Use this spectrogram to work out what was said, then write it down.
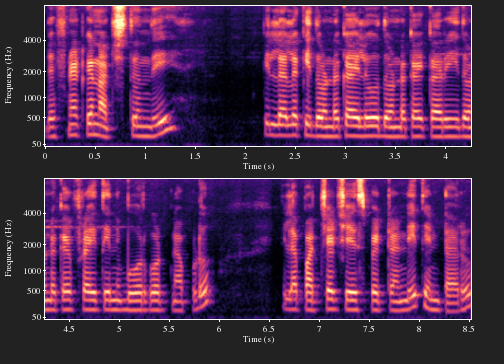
డెఫినెట్గా నచ్చుతుంది. పిల్లలకి దొండకాయలు దొండకాయ కర్రీ దొండకాయ ఫ్రై తిని బోర్ కొట్టినప్పుడు ఇలా పచ్చడి చేసి పెట్టండి తింటారు.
